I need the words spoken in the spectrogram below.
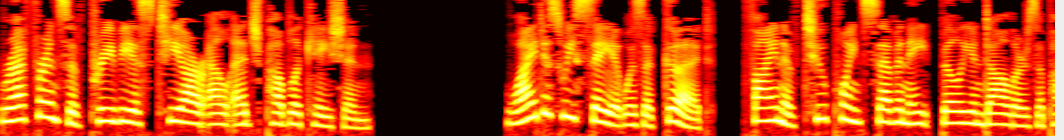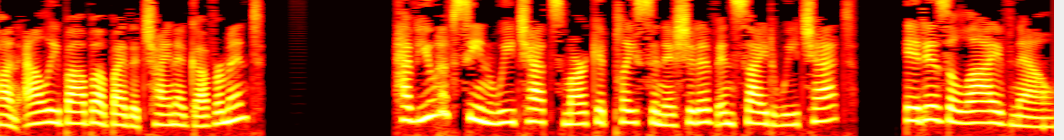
Reference of previous TRL Edge publication. Why does we say it was a good fine of $2.78 billion upon Alibaba by the China government? Have you have seen WeChat's marketplace initiative inside WeChat? It is alive now.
